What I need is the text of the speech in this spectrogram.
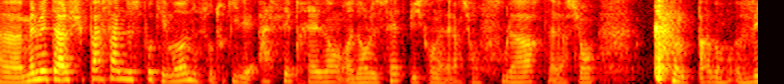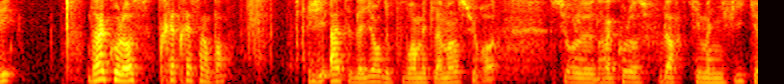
Euh, Melmetal, je suis pas fan de ce Pokémon, surtout qu'il est assez présent dans le set, puisqu'on a la version Full Art, la version pardon, V. Dracolos, très très sympa. J'ai hâte d'ailleurs de pouvoir mettre la main sur euh, sur le Dracolos Full Art qui est magnifique.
